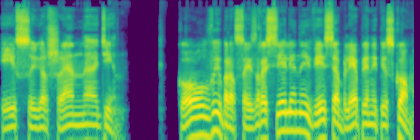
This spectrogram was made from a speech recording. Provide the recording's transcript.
и совершенно один. Коул выбрался из расселины, весь облепленный песком,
